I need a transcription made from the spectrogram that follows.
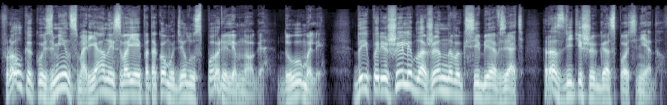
Фролка Кузьмин с Марьяной своей по такому делу спорили много, думали. Да и порешили блаженного к себе взять, раз детишек Господь не дал.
